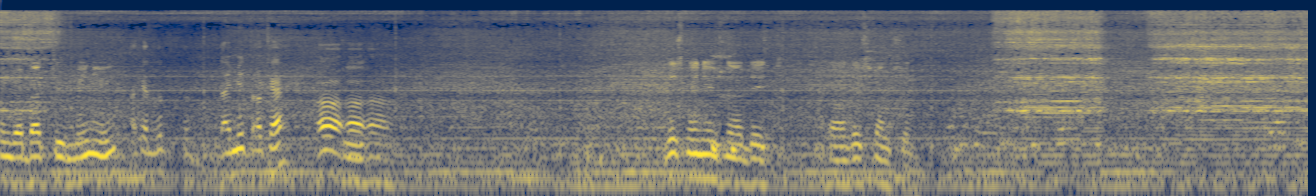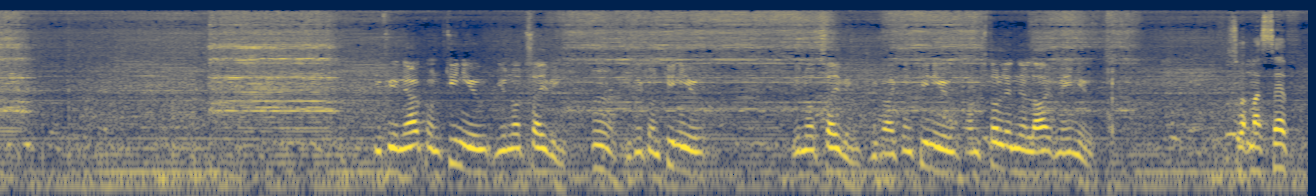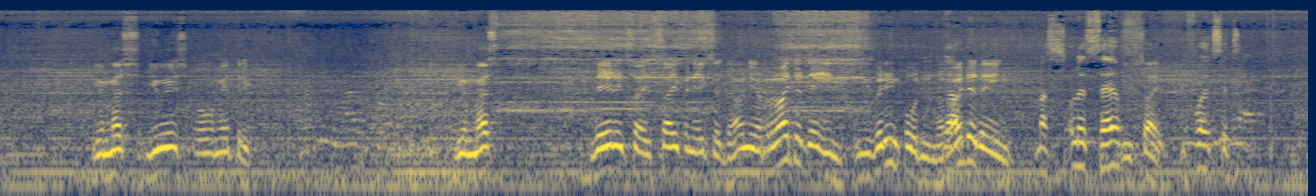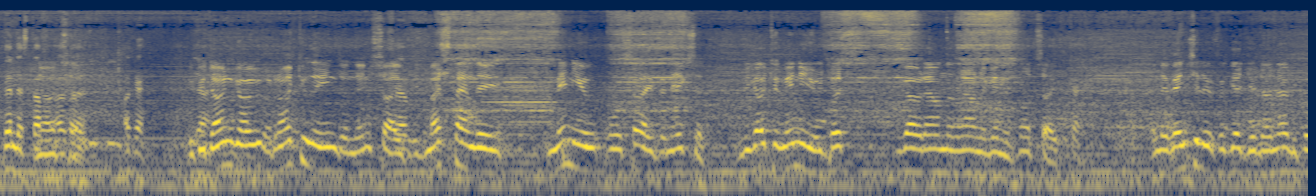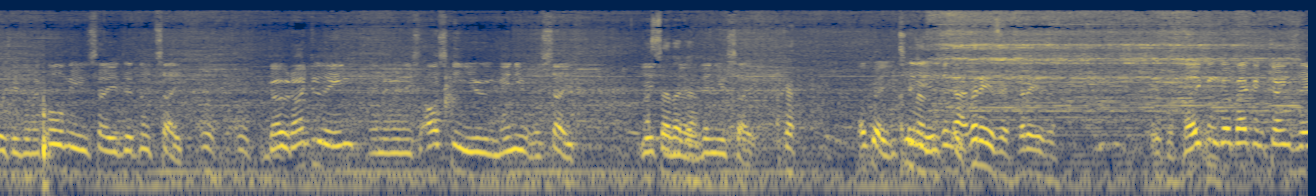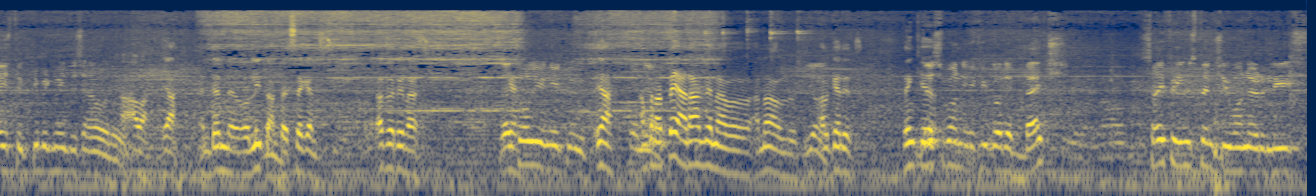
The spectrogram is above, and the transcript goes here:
can go back to menu. Okay, look, I mean, okay. Oh, oh, oh. This menu is now dead. Uh, this function. If you now continue, you're not saving. If you continue, you're not saving. If I continue, I'm still in the live menu. So I must save. You must use or metric. You must, there it says safe and exit. Only right at the end, it's very important, Yeah. right at the end, Must always save you save. before exit. Then the stuff. No, it's okay. okay. If Yeah. you don't go right to the end and then save, Save. it must stand there, menu or save and exit. If you go to menu, you just go round and round again, it's not safe. Okay. And eventually you forget you don't know because you're going to call me and say it did not save. Mm, Go right to the end and when it's asking you menu or save, yes no, then you save. Okay. Okay, it's easy, isn't yeah, it? very easy, very easy. Easy. Now you can go back and change these to cubic meters hour. there. Hour, yeah. And then uh, liter per seconds. That's very nice. That's okay. all you need to Yeah, I'm gonna play around and I'll, and I'll, Yeah. I'll get it. Thank you. This one, if you got a batch, say for instance you want to release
